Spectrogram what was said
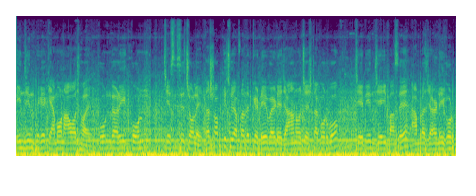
ইঞ্জিন থেকে কেমন আওয়াজ হয়, কোন গাড়ি কোন চেসিসে চলে, তা সব কিছুই আপনাদেরকে ডে বাই ডে জানানোর চেষ্টা করব। যেদিন যেই বাসে আমরা জার্নি করব।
